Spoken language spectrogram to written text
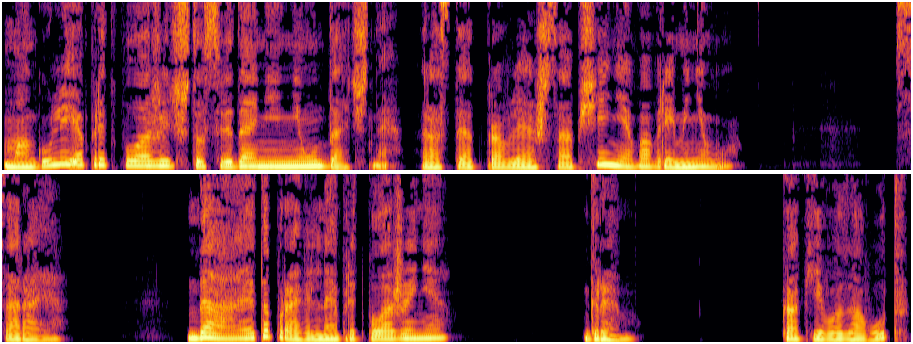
Могу ли я предположить, что свидание неудачное, раз ты отправляешь сообщение во время него? Сарая. Да, это правильное предположение. Грэм. Как его зовут?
